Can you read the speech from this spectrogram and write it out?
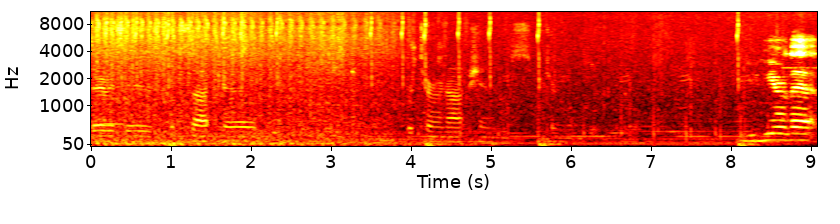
Services, stock return options, hear that?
